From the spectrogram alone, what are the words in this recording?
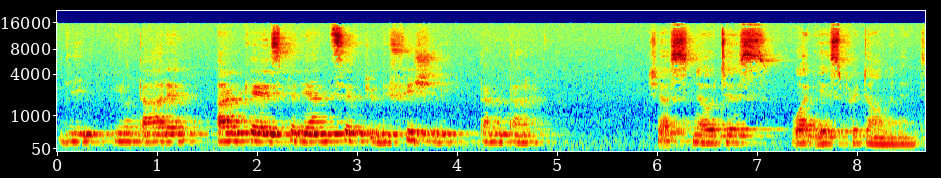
di notare anche esperienze più difficili da notare. Just notice what is predominant.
